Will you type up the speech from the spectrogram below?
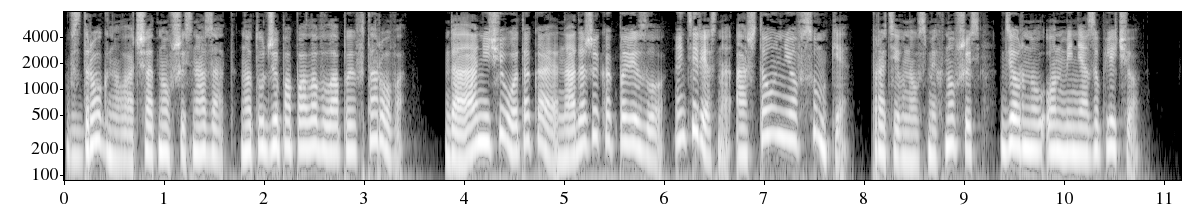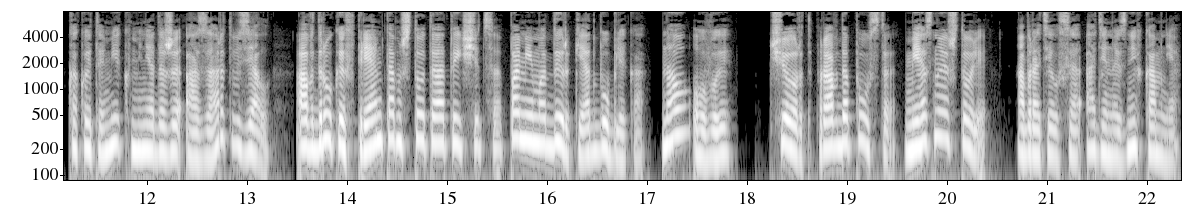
Вздрогнула, отшатнувшись назад, но тут же попала в лапы второго. «Да, ничего такая, надо же, как повезло. Интересно, а что у нее в сумке?» Противно усмехнувшись, дернул он меня за плечо. В какой-то миг меня даже азарт взял. А вдруг и впрямь там что-то отыщется, помимо дырки от бублика? Но, увы. Черт, правда пусто. Местное, что ли? — обратился один из них ко мне.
